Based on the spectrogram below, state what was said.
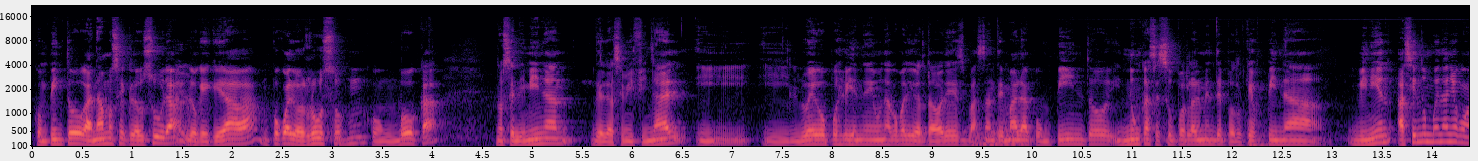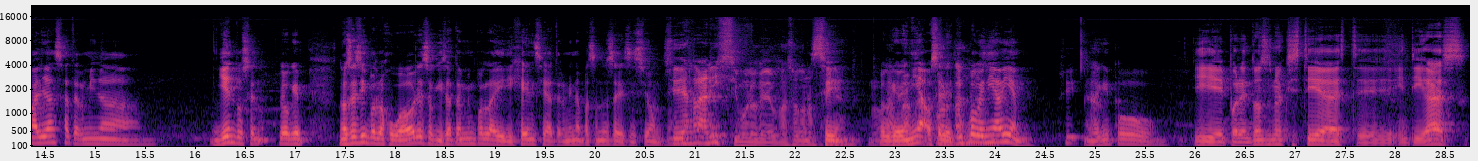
Con Pinto ganamos el clausura, lo que quedaba, un poco a lo ruso, con Boca. Nos eliminan de la semifinal y, y luego pues viene una Copa Libertadores bastante mala con Pinto y nunca se supo realmente por qué Ospina, viniendo, haciendo un buen año con Alianza, termina yéndose, ¿no? Creo que, no sé si por los jugadores o quizá también por la dirigencia termina pasando esa decisión. ¿no? Sí, es rarísimo lo que le pasó con Sí, Ospina, ¿no? porque venía, o sea, el equipo venía bien. Sí. El equipo Y eh, por entonces no existía este Intigas.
